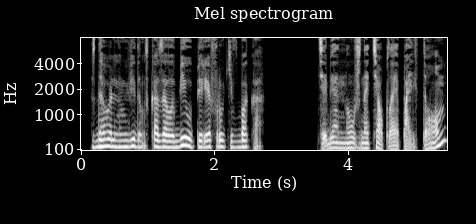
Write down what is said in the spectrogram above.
— с довольным видом сказала Би, уперев руки в бока. «Тебе нужно теплое пальто,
